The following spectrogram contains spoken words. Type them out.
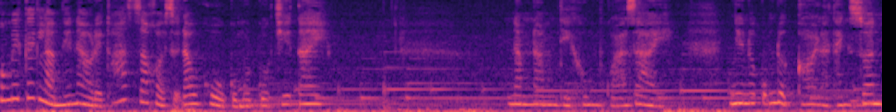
không biết cách làm thế nào để thoát ra khỏi sự đau khổ của một cuộc chia tay. 5 năm thì không quá dài, nhưng nó cũng được coi là thanh xuân.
